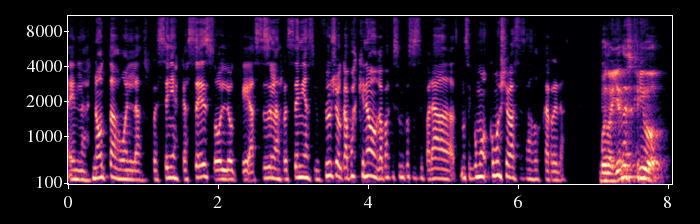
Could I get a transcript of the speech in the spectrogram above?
en, las notas o en las reseñas que haces? ¿O lo que haces en las reseñas influye? Capaz que no, capaz que son cosas separadas. No sé, ¿cómo, cómo llevas esas dos carreras? Bueno, yo no escribo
